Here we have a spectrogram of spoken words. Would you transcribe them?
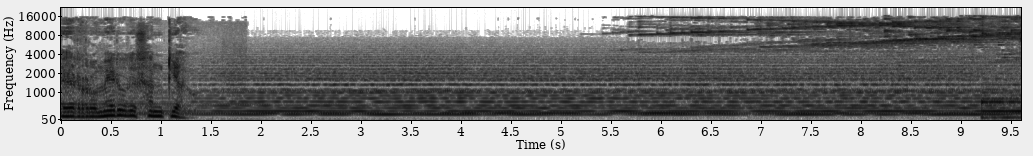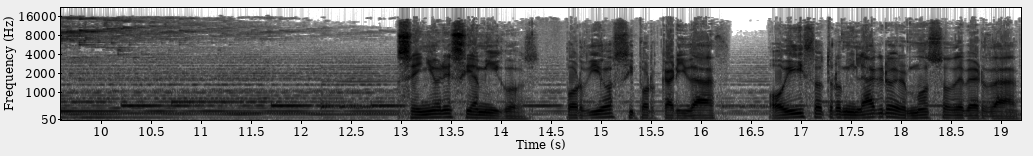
El Romero de Santiago. Señores y amigos, por Dios y por caridad, oíd otro milagro hermoso de verdad.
